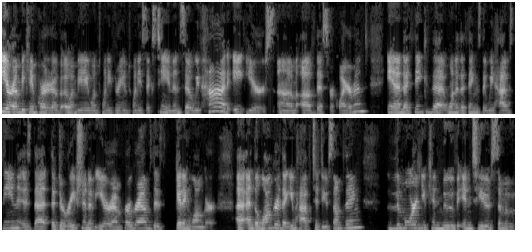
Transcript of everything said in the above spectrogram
ERM became part of OMB A123 in 2016. And so we've had eight years um, of this requirement. And I think that one of the things that we have seen is that the duration of ERM programs is getting longer. Uh, and the longer that you have to do something, the more you can move into some of,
